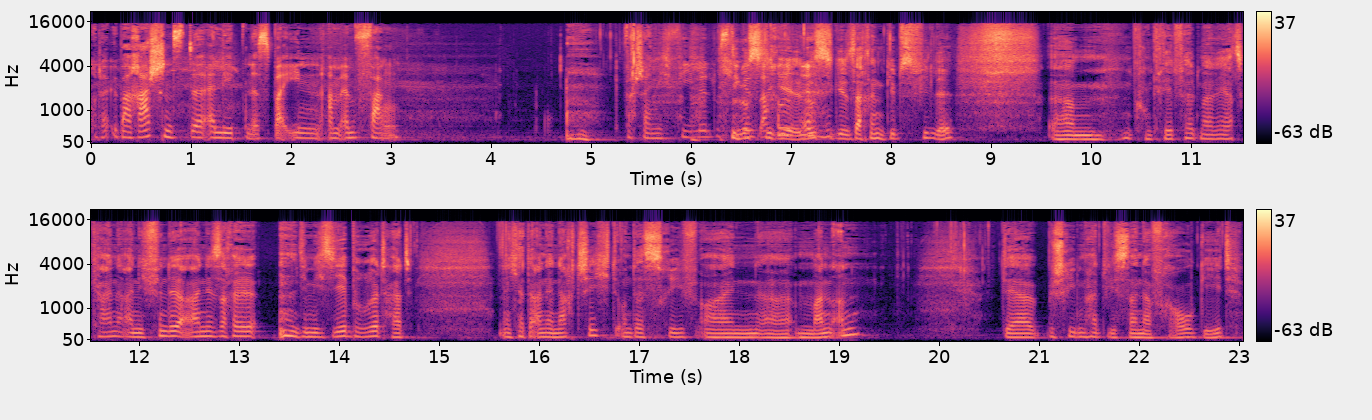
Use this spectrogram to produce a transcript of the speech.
oder überraschendste Erlebnis bei Ihnen am Empfang? Wahrscheinlich viele lustige, lustige Sachen. Lustige Sachen gibt's viele. Ähm, konkret fällt mir jetzt keine ein. Ich finde eine Sache, die mich sehr berührt hat, ich hatte eine Nachtschicht und es rief ein äh, Mann an, der beschrieben hat, wie es seiner Frau geht.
